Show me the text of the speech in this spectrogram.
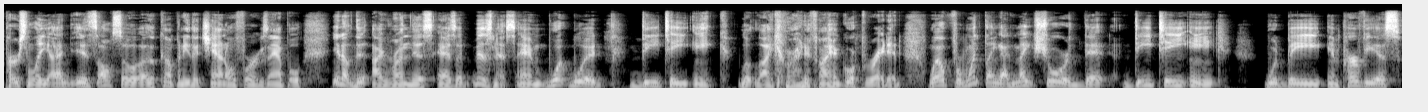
personally is also a company, the channel, for example. You know, I run this as a business. And what would DT Inc. look like, right, if I incorporated? Well, for one thing, I'd make sure that DT Inc. would be impervious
